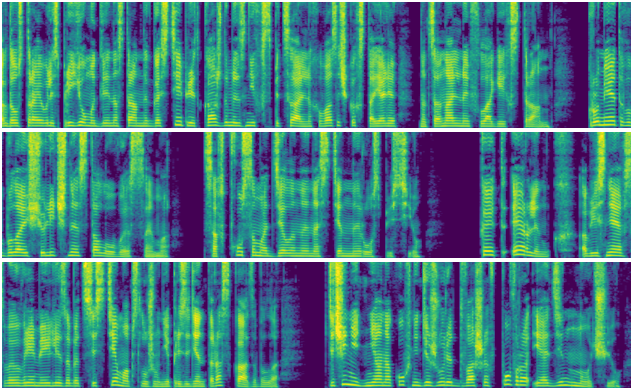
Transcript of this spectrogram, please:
когда устраивались приемы для иностранных гостей, перед каждым из них в специальных вазочках стояли национальные флаги их стран. Кроме этого была еще личная столовая Сэма, со вкусом отделанная настенной росписью. Кейт Эрлинг, объясняя в свое время Элизабет систему обслуживания президента, рассказывала, в течение дня на кухне дежурят два шеф-повара и один ночью —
